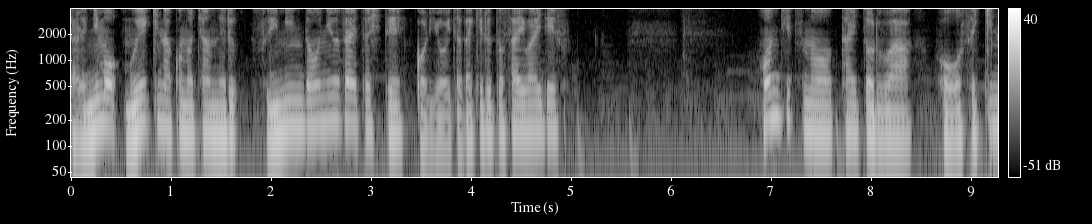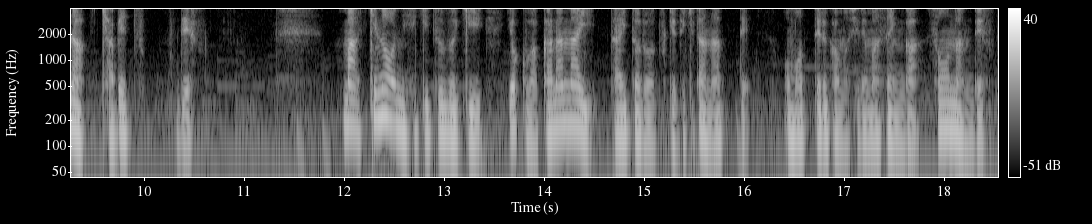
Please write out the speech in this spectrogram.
誰にも無益なこのチャンネル、睡眠導入剤としてご利用いただけると幸いです。本日のタイトルは、宝石なキャベツです。まあ、昨日に引き続き、よくわからないタイトルをつけてきたなって思ってるかもしれませんが、そうなんです。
